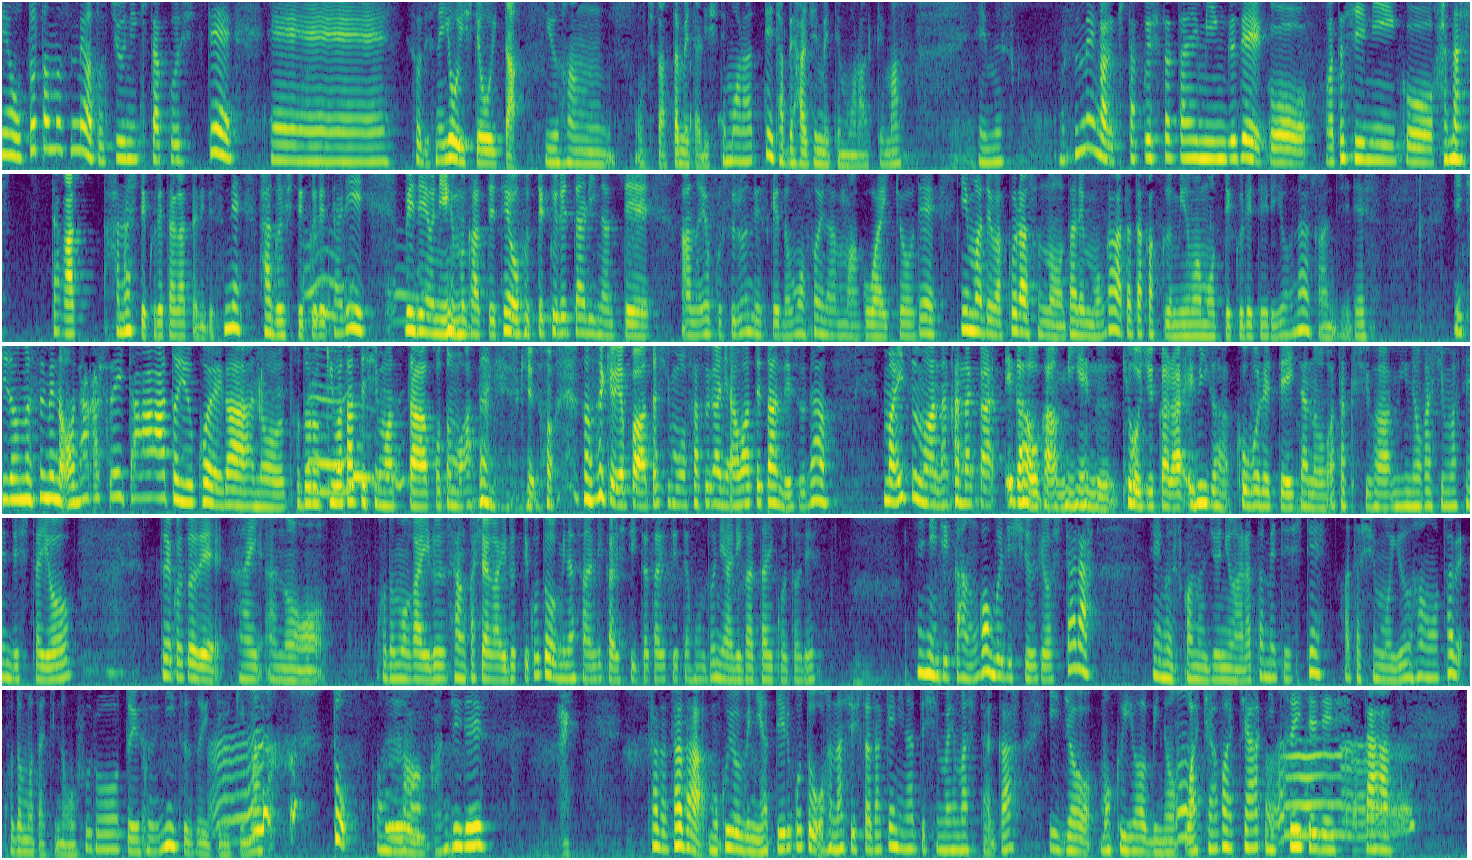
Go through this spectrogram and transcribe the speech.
で夫と娘は途中に帰宅して、えーそうですね用意しておいた夕飯をちょっと温めたりしてもらって食べ始めてもらってます、えー息娘が帰宅したタイミングでこう私にこう話したが話してくれたがったりですねハグしてくれたりビデオに向かって手を振ってくれたりなんてあのよくするんですけどもそういうのはまあご愛嬌で今ではクラスの誰もが温かく見守ってくれているような感じです。一度娘のお腹すいたという声が、あの、轟き渡ってしまったこともあったんですけど、その時はやっぱ私もさすがに慌てたんですが、まあ、いつもはなかなか笑顔が見えぬ教授から笑みがこぼれていたのを私は見逃しませんでしたよ。ということで、はい、あの、子供がいる、参加者がいるっていうことを皆さん理解していただいてて本当にありがたいことです。で2時間後無事終了したら、えー息子の授乳を改めてして私も夕飯を食べ子供たちのお風呂というふうに続いていきます。とこんな感じです、はい、ただただ木曜日にやっていることをお話ししただけになってしまいましたが以上木曜日のわちゃわちゃについてでした、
